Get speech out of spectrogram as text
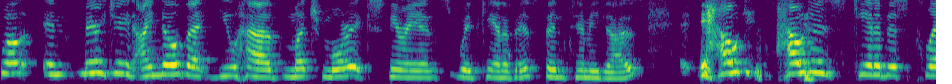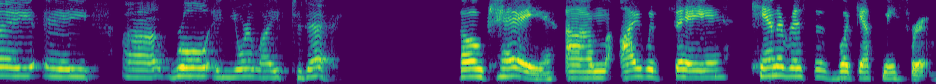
well, and Marijane, I know that you have much more experience with cannabis than Timmy does. Yes. How do, how does cannabis play a uh, role in your life today? Okay, um, I would say cannabis is what gets me through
